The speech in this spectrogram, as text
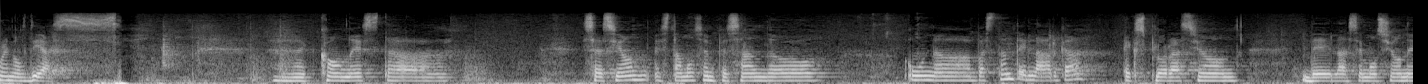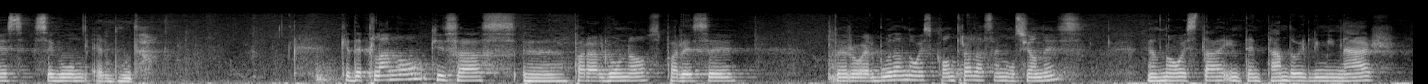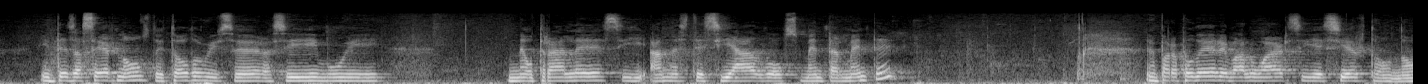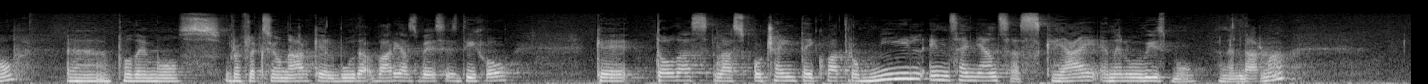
Buenos días. Eh, con esta sesión estamos empezando una bastante larga exploración de las emociones según el Buda. Que de plano quizás eh, para algunos parece, pero el Buda no es contra las emociones, él no está intentando eliminar y deshacernos de todo y ser así muy neutrales y anestesiados mentalmente eh, para poder evaluar si es cierto o no. Eh, podemos reflexionar que el Buda varias veces dijo que todas las 84 mil enseñanzas que hay en el budismo, en el Dharma,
